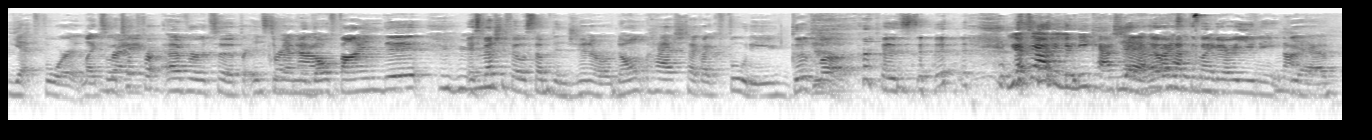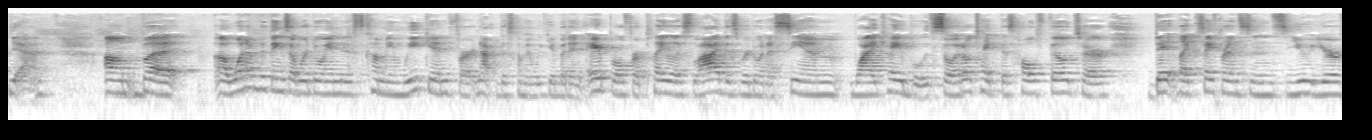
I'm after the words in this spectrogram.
yet for it. Like, so it took forever to for Instagram to go find it, Mm-hmm. especially if it was something general. Don't hashtag like foodie. Good luck, because You have to have a unique hashtag. yeah, it would have to be like, very unique. Yeah, yeah. Um, but uh, one of the things that we're doing this coming weekend for not this coming weekend, but in April for Playlist Live is we're doing a CMYK booth. So it'll take this whole filter. They, like say for instance, you you're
